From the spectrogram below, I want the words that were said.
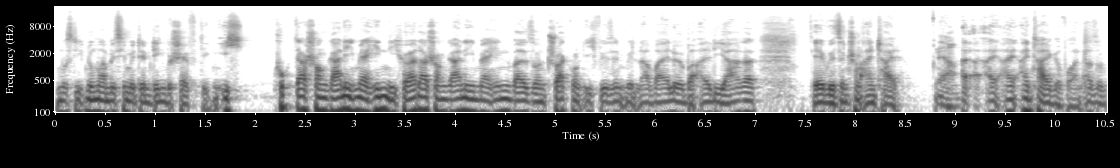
Du musst dich nur mal ein bisschen mit dem Ding beschäftigen. Ich guck da schon gar nicht mehr hin, ich höre da schon gar nicht mehr hin, weil so ein Truck und ich, wir sind mittlerweile über all die Jahre, äh, wir sind schon ein Teil Ja. ein, ein, Teil geworden. Also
